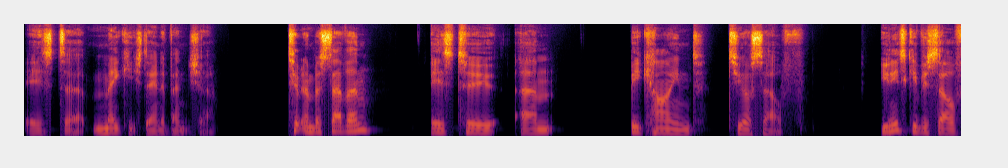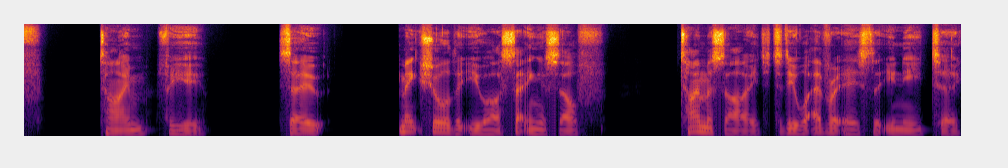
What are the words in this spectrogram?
is to make each day an adventure. Tip number seven is to um, be kind to yourself. You need to give yourself time for you. So, make sure that you are setting yourself time aside to do whatever it is that you need to,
